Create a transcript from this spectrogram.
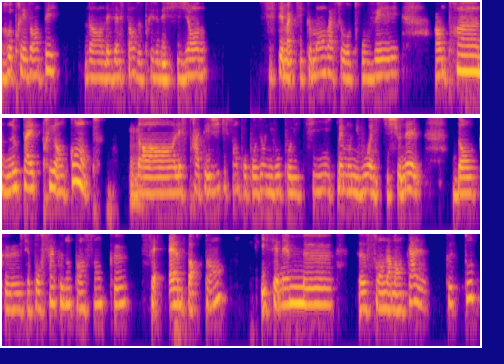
représenté dans des instances de prise de décision, systématiquement, on va se retrouver en train de ne pas être pris en compte mmh. dans les stratégies qui sont proposées au niveau politique, même au niveau institutionnel. Donc, euh, c'est pour ça que nous pensons que c'est important et c'est même euh, euh, fondamental que tous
